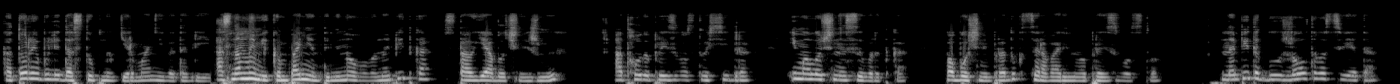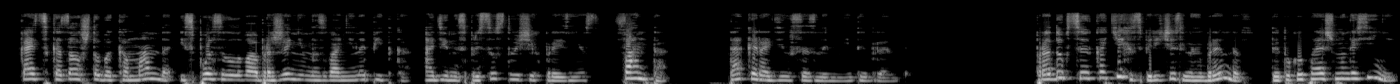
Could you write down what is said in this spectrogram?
которые были доступны в Германии в это время. Основными компонентами нового напитка стал яблочный жмых, отхода производства сидра, и молочная сыворотка, побочный продукт сыроваренного производства. Напиток был желтого цвета. Кайт сказал, чтобы команда использовала воображение в названии напитка. Один из присутствующих произнес «Фанта». Так и родился знаменитый бренд. Продукцию каких из перечисленных брендов ты покупаешь в магазине?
